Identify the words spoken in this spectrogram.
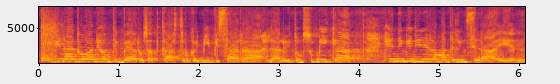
Sa ginagawa ni Hontiveros at Castro kay BP Sara, lalo itong sumikat. Hindi hindi nila madaling sirain.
